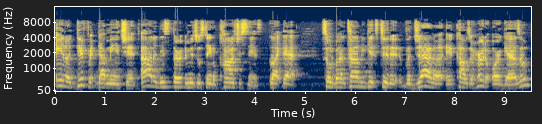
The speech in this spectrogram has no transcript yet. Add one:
in a different dimension, out of this third dimensional state of consciousness, like that. So by the time he gets to the vagina, it causes her to orgasm.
